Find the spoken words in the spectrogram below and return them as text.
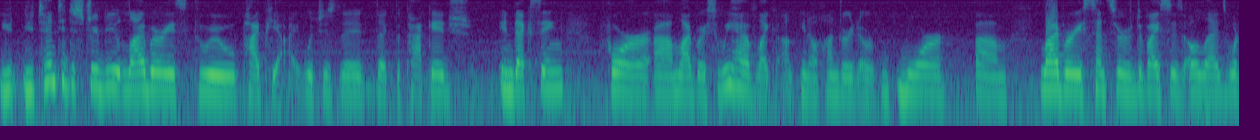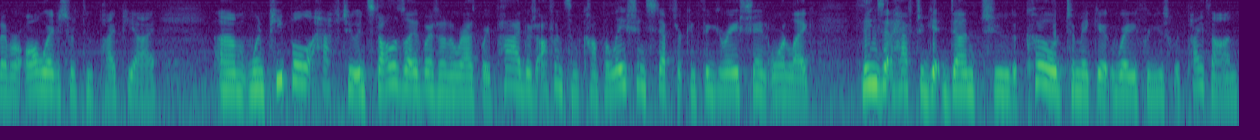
you, you tend to distribute libraries through PyPI, which is the like the package indexing for um, libraries. So we have like uh, you know hundred or more um, libraries, sensors, devices, OLEDs, whatever, all registered through PyPI. Um, when people have to install those libraries on a Raspberry Pi, there's often some compilation steps or configuration or like things that have to get done to the code to make it ready for use with Python.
